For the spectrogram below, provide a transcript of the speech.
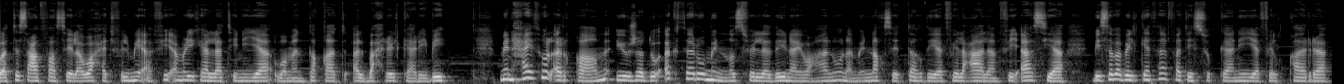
و9.1% في أمريكا اللاتينية ومنطقة البحر الكاريبي. من حيث الأرقام يوجد أكثر من نصف الذين يعانون من نقص التغذية في العالم في آسيا بسبب الكثافة السكانية في القارة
